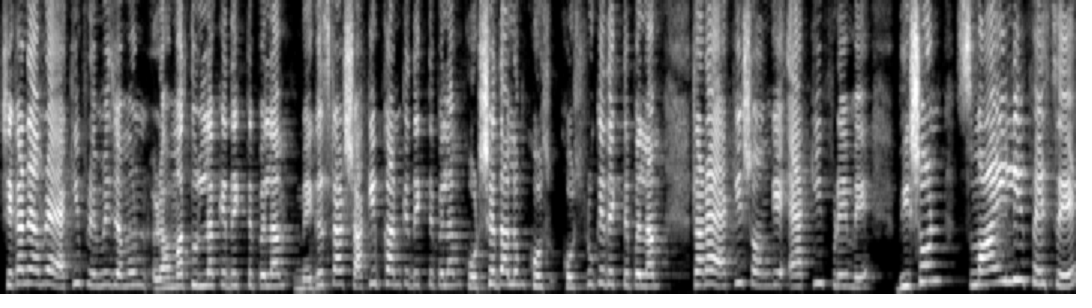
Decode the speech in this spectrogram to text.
সেখানে আমরা একই ফ্রেমে যেমন রহমাতুল্লাহকে দেখতে পেলাম, মেগাস্টার শাকিব খানকে দেখতে পেলাম, খোরশেদ আলম খোস- খসরুকে দেখতে পেলাম, তারা একই সঙ্গে একই ফ্রেমে ভীষণ স্মাইলি ফেসে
